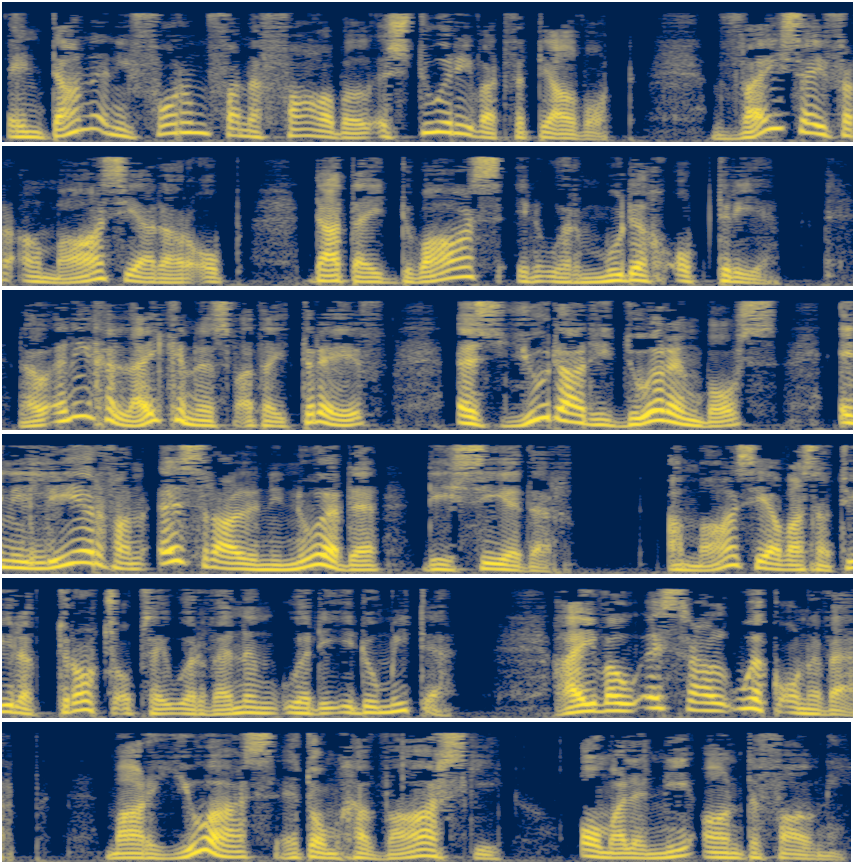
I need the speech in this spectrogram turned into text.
en dan in die vorm van 'n fabel, 'n storie wat vertel word, wys hy vir Amasia daarop dat hy dwaas en oormoedig optree. Nou in die gelykenis wat hy tref, is Juda die doringbos en die leer van Israel in die noorde die seder. Amasia was natuurlik trots op sy oorwinning oor die Edomite. Hy wou Israel ook onderwerp, maar Joas het hom gewaarsku om hulle nie aan te val nie.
